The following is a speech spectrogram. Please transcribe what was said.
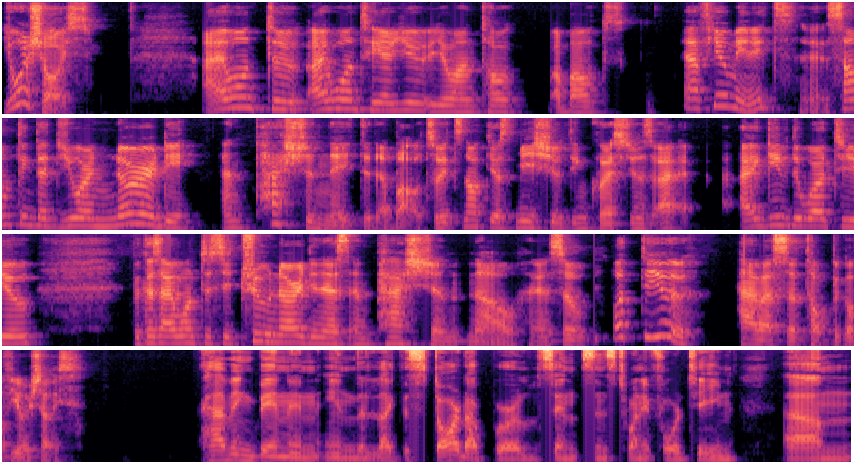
your choice. I want to I want to hear you, Johan, talk about a few minutes uh, something that you are nerdy and passionate about. So it's not just me shooting questions. I I give the word to you because I want to see true nerdiness and passion now. Uh, so, what do you have as a topic of your choice? Having been in in the like the startup world since since 2014 um,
